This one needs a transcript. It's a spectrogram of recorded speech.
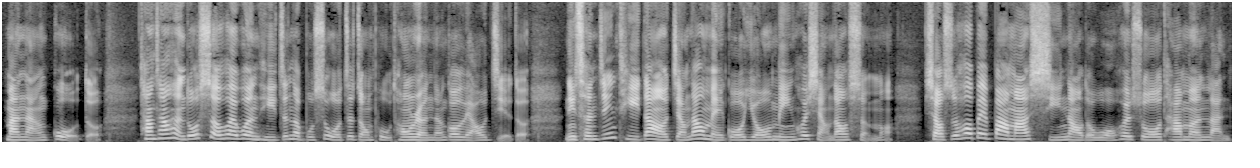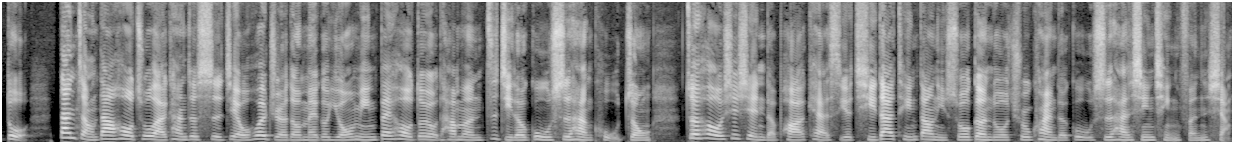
蛮难过的。常常很多社会问题真的不是我这种普通人能够了解的。你曾经提到讲到美国游民会想到什么？小时候被爸妈洗脑的我会说他们懒惰。但长大后出来看这世界，我会觉得每个游民背后都有他们自己的故事和苦衷。最后，谢谢你的 podcast，也期待听到你说更多 true crime 的故事和心情分享。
